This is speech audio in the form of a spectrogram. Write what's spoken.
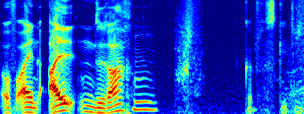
auf einen alten Drachen? Gott, was geht hier?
